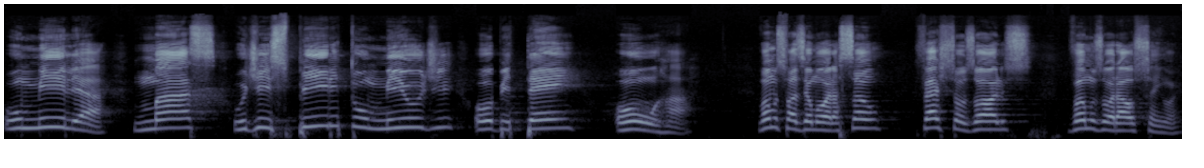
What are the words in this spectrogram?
humilha, mas o de espírito humilde obtém honra. Vamos fazer uma oração? Feche seus olhos, vamos orar ao Senhor.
